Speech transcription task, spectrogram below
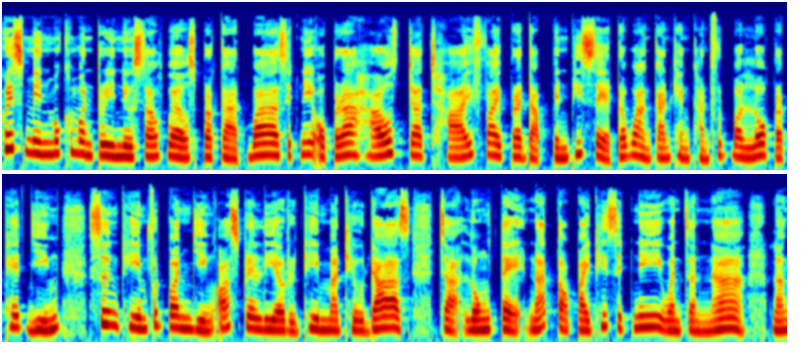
คริสมิน มุขมนตรีนิวเซาท์เวลส์ประกาศว่าซิดนีย์โอเปร่าเฮาส์จะใช้ไฟประดับเป็นพิเศษระหว่างการแข่งขันฟุตบอลโลกประเภทหญิง ซึ่งทีมฟุตบอลหญิงออสเตรเลีย หรือทีมมาทิลดาสจะลงเตะนัดต่อไปที่ซิดนีย์วันจันทร์หน้า หลัง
